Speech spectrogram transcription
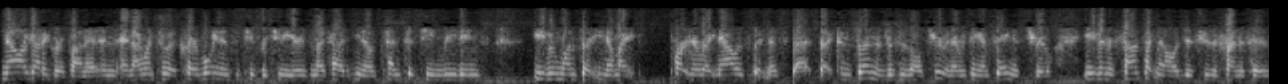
now I got a grip on it. And, and I went to a clairvoyant institute for two years and I've had, you know, 10, 15 readings, even ones that, you know, my partner right now has witnessed that, that confirm that this is all true and everything I'm saying is true. Even a sound technologist who's a friend of his,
